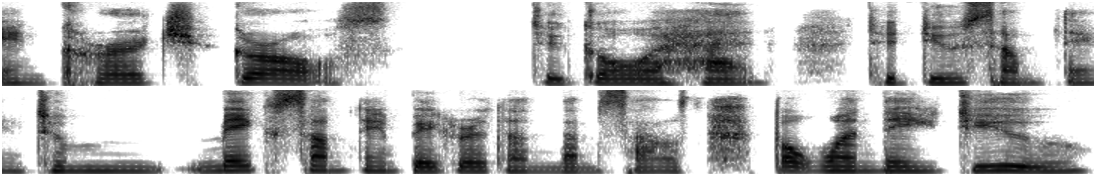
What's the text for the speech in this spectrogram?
encourage girls to go ahead, to do something, to make something bigger than themselves? But when they do,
